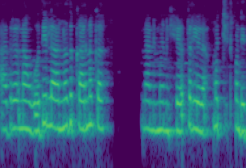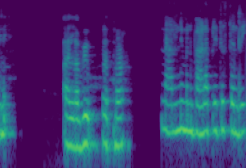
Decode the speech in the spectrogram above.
ಆದ್ರೆ ನಾವು ಓದಿಲ್ಲ ಅನ್ನೋದು ಕಾರಣಕ್ಕೆ ನಾನು ನಿಮ್ಮನ್ನು ಹೇಳ್ತಿರ್ಲಿಲ್ಲ ಮುಚ್ಚಿಟ್ಕೊಂಡಿದ್ನಿ. I love you Ratna. ನಾನು ನಿಮ್ಮನ್ನು ಭಾಳ ಪ್ರೀತಿಸ್ತೇನೆ ರೀ.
